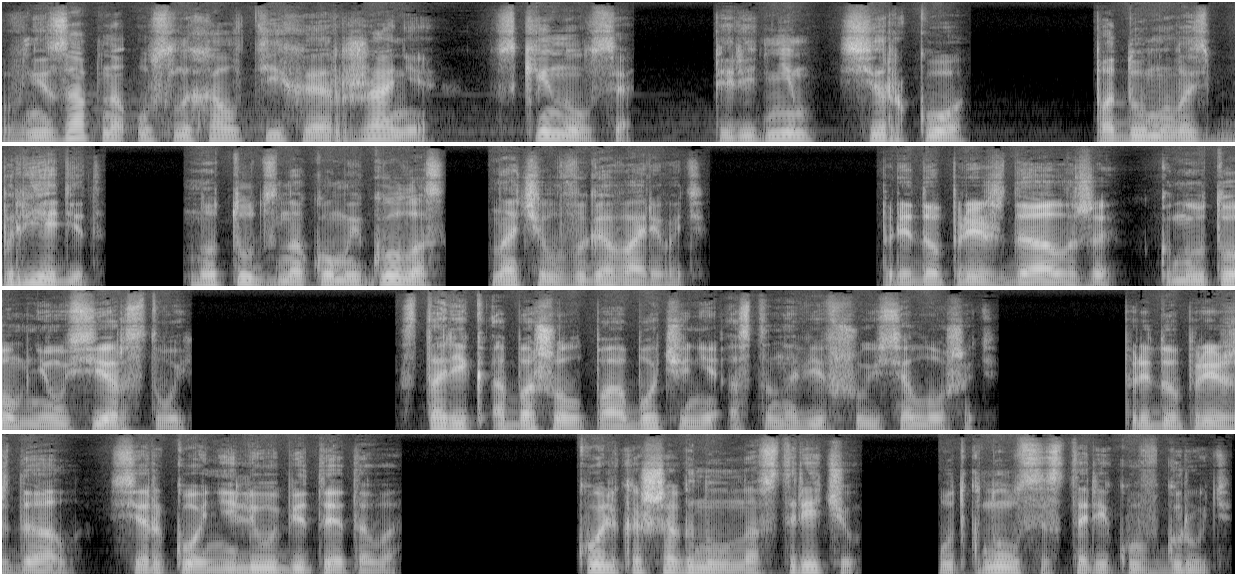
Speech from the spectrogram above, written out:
Внезапно услыхал тихое ржание, вскинулся. Перед ним Серко. Подумалось, бредит. Но тут знакомый голос начал выговаривать. «Предупреждал же, кнутом не усердствуй!» Старик обошел по обочине остановившуюся лошадь. Предупреждал, Серко не любит этого. Колька шагнул навстречу, уткнулся старику в грудь.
